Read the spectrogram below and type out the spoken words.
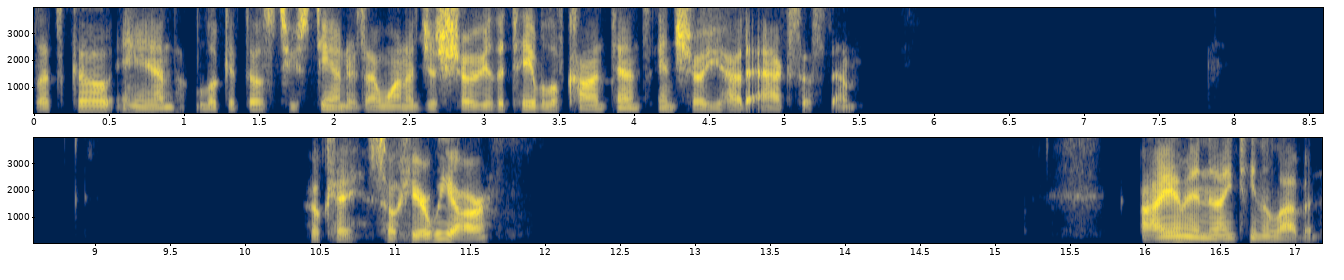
let's go and look at those two standards. I wanna just show you the table of contents and show you how to access them. Okay, so here we are. I am in 1911.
